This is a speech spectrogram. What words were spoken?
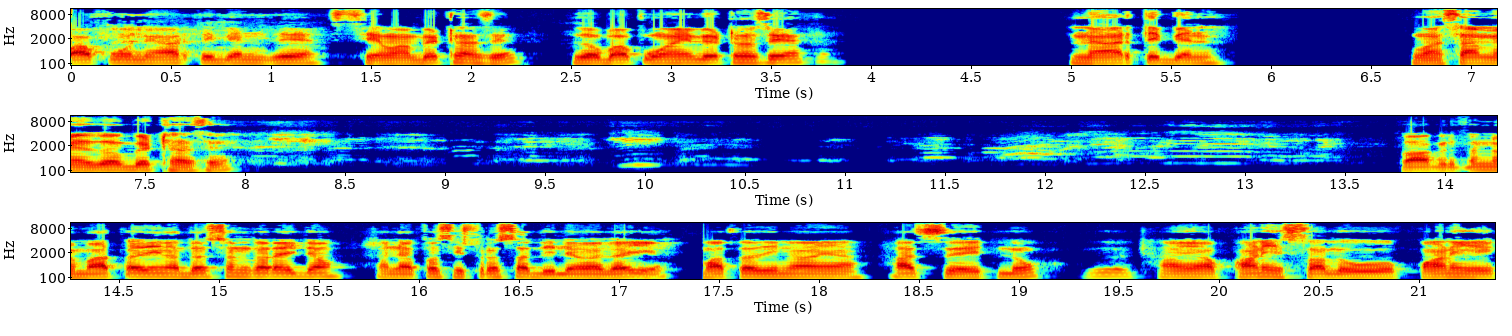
બાપુ ને આરતી બેન છે તેમાં બેઠા છે, જો બાપુ અહીં બેઠો છે ને આરતી બેન વहाँ સામે જો બેઠા છે. તો આગળ તમને માતાજીના દર્શન કરાવી દઉં અને પછી પ્રસાદી લેવા જઈએ. માતાજીના અહીંયા હાથ છે એટલું. અહીંયા પાણી ચાલુ, પાણી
